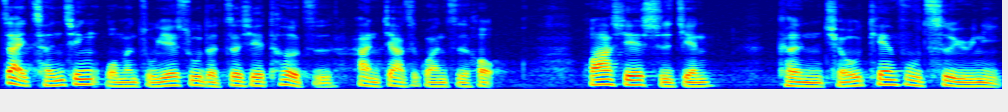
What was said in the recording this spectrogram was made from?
在澄清我们主耶稣的这些特质和价值观之后，花些时间恳求天父赐予你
